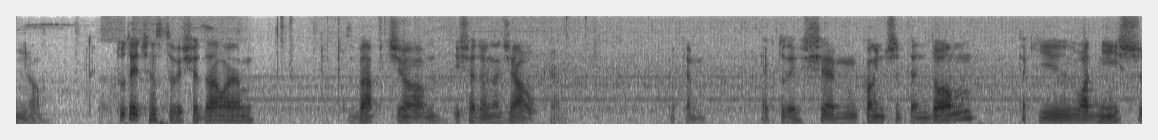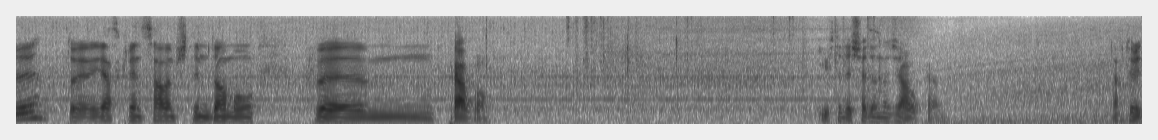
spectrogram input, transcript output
No. Tutaj często wysiadałem z babcią i szedłem na działkę. Potem, jak tutaj się kończy ten dom, taki ładniejszy, to ja skręcałem przy tym domu w, mm, w prawo. I wtedy szedłem na działkę. Na której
